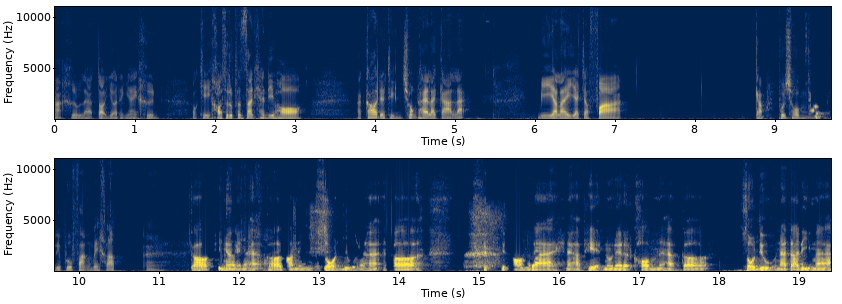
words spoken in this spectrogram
มากขึ้นและต่อยอดได้ง่ายขึ้น โอเคขาสรุปสั้นๆแค่นี้พอ แล้วก็เดี๋ยวถึงช่วงท้ายรายการละ มีอะไรอยากจะฝาก กับผู้ชมหรือผู้ฟังไหมครับ อ่า ก็พี่เนยนะฮะ ก็ตอนนี้โสดอยู่นะฮะ ก็ติดต่อมาได้นะครับ เพจนูเน .com นะครับ ก็โสดอยู่หน้าตาดีมาก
